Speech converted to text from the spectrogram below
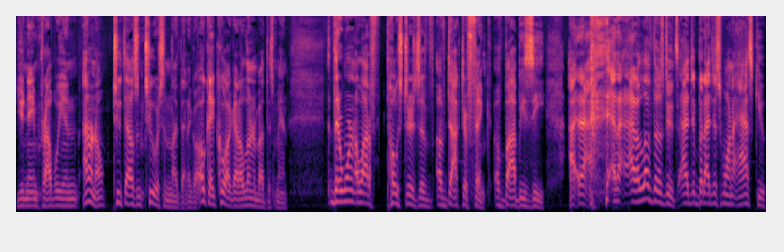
your name probably in I don't know 2002 or something like that. And I go, okay, cool. I got to learn about this man. There weren't a lot of posters of, of Dr. Fink, of Bobby Z. I, I, and I, I love those dudes. I, but I just want to ask you,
